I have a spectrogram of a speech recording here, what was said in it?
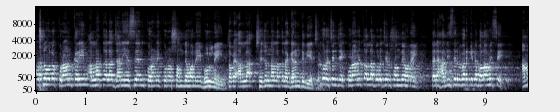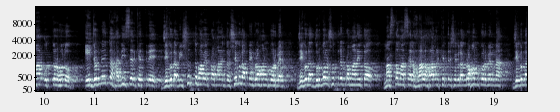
প্রশ্ন হলো, কোরআন করিম আল্লাহ তালা জানিয়েছেন, কোরআনে কোনো সন্দেহ নেই, ভুল নেই। তবে আল্লাহ, সেজন্য আল্লাহ তালা গ্যারান্টি দিয়েছে করেছেন যে, কোরআনে তো আল্লাহ বলেছেন সন্দেহ নেই। তাহলে হাদিসের ব্যাপারে কি এটা বলা হয়েছে? আমার উত্তর হলো, এই জন্যই তো হাদিসের ক্ষেত্রে যেগুলো বিশুদ্ধভাবে প্রমাণিত, সেগুলো আপনি গ্রহণ করবেন। যেগুলো দুর্বল সূত্রে প্রমাণিত মাস্তা মাসেল হালাল হারামের ক্ষেত্রে সেগুলো গ্রহণ করবেন না। যেগুলো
